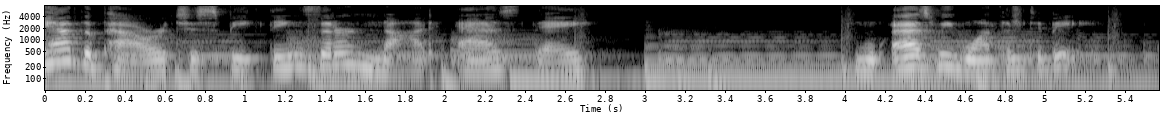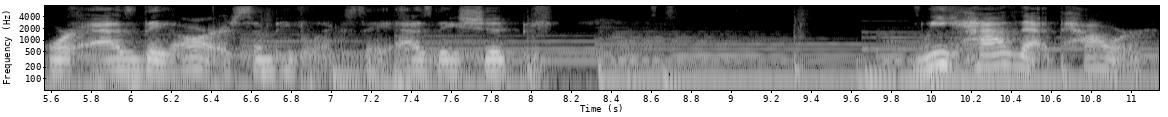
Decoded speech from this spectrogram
have the power to speak things that are not as they as we want them to be or as they are, some people like to say, as they should be. We have that power.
